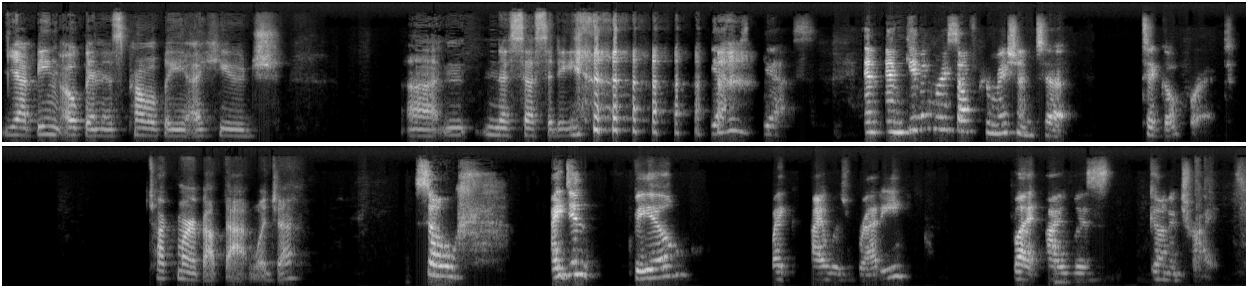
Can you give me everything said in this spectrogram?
yeah, being open is probably a huge uh, necessity. yes, yes. And and giving myself permission to to go for it. Talk more about that, would you? So I didn't feel like I was ready, but I was gonna try it.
